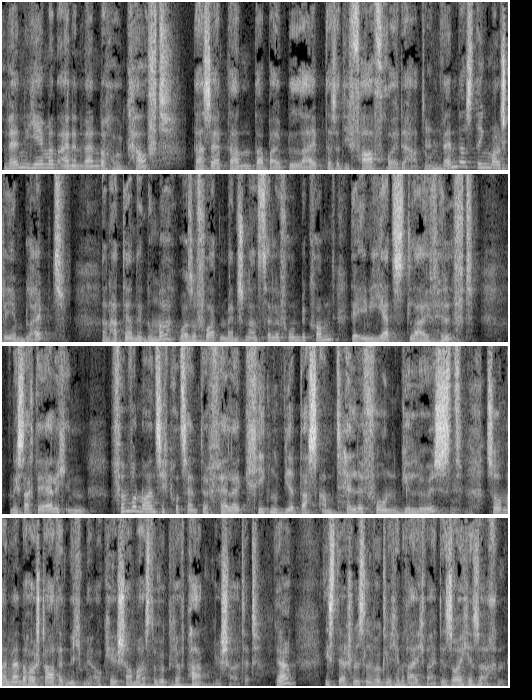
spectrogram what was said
wenn jemand einen Vanderhall kauft, dass er dann dabei bleibt, dass er die Fahrfreude hat. Und wenn das Ding mal stehen bleibt, dann hat er eine Nummer, wo er sofort einen Menschen ans Telefon bekommt, der ihm jetzt live hilft. Und ich sage dir ehrlich, in 95 Prozent der Fälle kriegen wir das am Telefon gelöst. So, mein Wanderhall startet nicht mehr. Okay, schau mal, hast du wirklich auf Parken geschaltet? Ja? Ist der Schlüssel wirklich in Reichweite? Solche Sachen.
